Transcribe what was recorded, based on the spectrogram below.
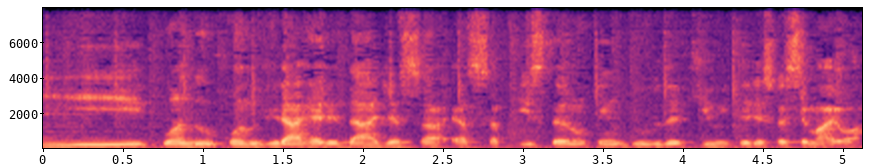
e quando, quando virar realidade essa, essa pista, eu não tenho dúvida que o interesse vai ser maior.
